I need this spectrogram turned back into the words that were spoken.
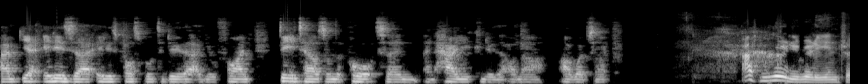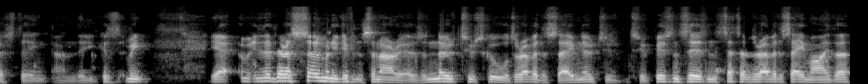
um, yeah, it is uh, it is possible to do that, and you'll find details on the ports and, and how you can do that on our, our website. That's really really interesting, Andy. Because I mean, yeah, I mean, there are so many different scenarios, and no two schools are ever the same. No two, two businesses and setups are ever the same either.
